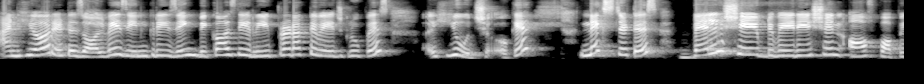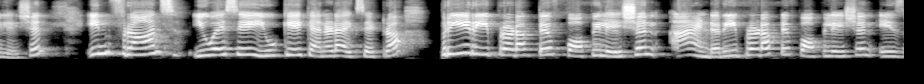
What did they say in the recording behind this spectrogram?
and here it is always increasing because the reproductive age group is uh, huge. Okay. Next it is bell shaped variation of population. In France, USA, UK, Canada etc pre-reproductive population and reproductive population is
